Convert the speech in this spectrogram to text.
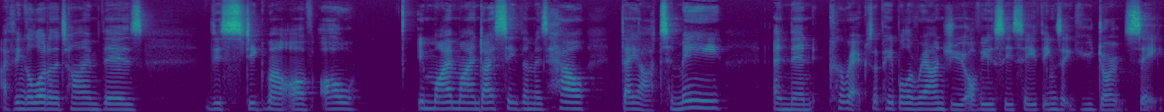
I think a lot of the time there's this stigma of oh, in my mind I see them as how they are to me, and then correct the people around you obviously see things that you don't see,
